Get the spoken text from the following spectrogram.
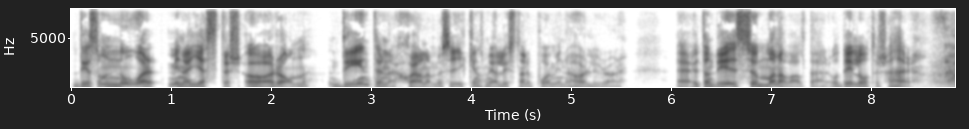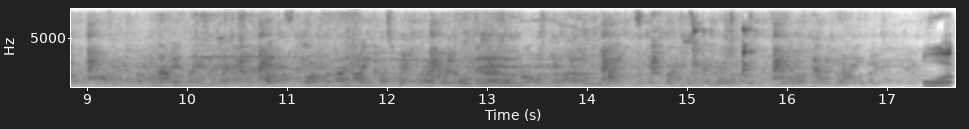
det som når mina gästers öron, det är inte den här sköna musiken som jag lyssnade på i mina hörlurar. Eh, utan det är summan av allt det här och det låter så här. Och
